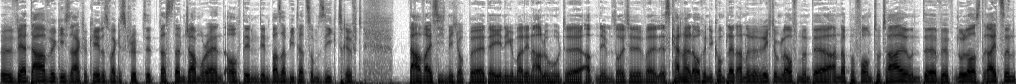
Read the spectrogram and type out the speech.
wer da wirklich sagt, okay, das war gescriptet, dass dann Ja Morant auch den, den Buzzerbeater zum Sieg trifft, da weiß ich nicht, ob äh, derjenige mal den Aluhut äh, abnehmen sollte, weil es kann halt auch in die komplett andere Richtung laufen und der underperformt total und äh, wirft 0 aus 13.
